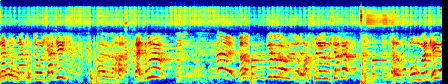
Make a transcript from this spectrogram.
না ঠুক না ঠুকে বসে আছিস আরে না গাড়ি দেবো না? হসপিটালে বসে আছে তাহলে বউ- বউর মার খেয়ে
